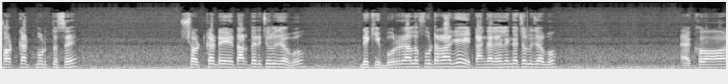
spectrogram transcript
শর্টকাট পড়তেছে। শর্টকাটে তাড়াতাড়ি চলে যাব। দেখি বোরের আলো ফোটার আগে টাঙ্গাইল এলেঙ্গা চলে যাব। এখন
